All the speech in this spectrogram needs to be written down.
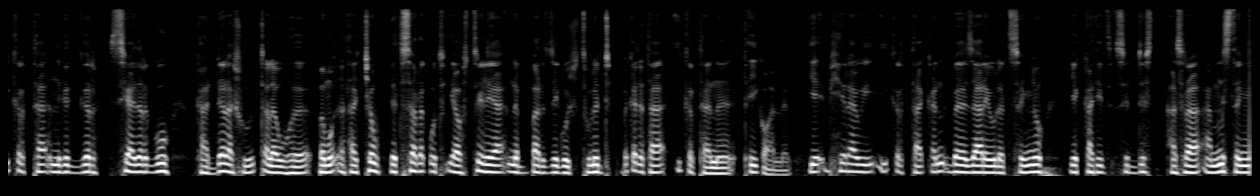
ይቅርታ ንግግር ሲያደርጉ ከአዳራሹ ጥለው በመውጣታቸው ለተሰረቁት የአውስትሬልያ ነባር ዜጎች ትውልድ በቀጥታ ይቅርታን ጠይቀዋል። የብሔራዊ ይቅርታ ቀን በዛሬ ዕለት ሰኞ የካቲት ስድስት አስራ አምስተኛ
